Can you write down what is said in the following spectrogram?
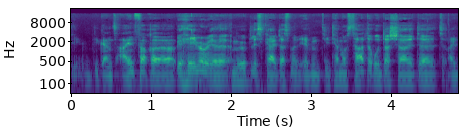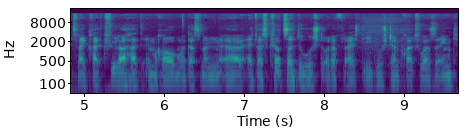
die, die ganz einfache Behavioral-Möglichkeit, dass man eben die Thermostate runterschaltet, ein, zwei Grad kühler hat im Raum und dass man äh, etwas kürzer duscht oder vielleicht die Duschtemperatur senkt.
